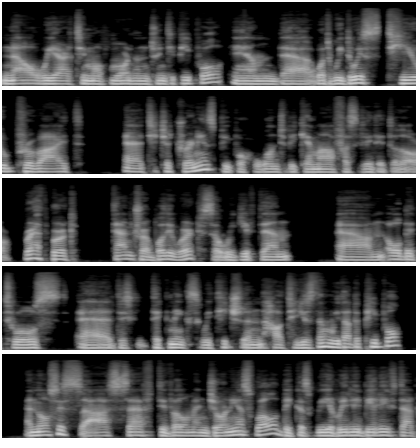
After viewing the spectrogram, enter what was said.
Now we are a team of more than 20 people. And uh, what we do is to provide uh, teacher trainings, people who want to become a facilitator or breath work, tantra, body work. So we give them um, all the tools, uh, the techniques. We teach them how to use them with other people. And also it's a self-development journey as well, because we really believe that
